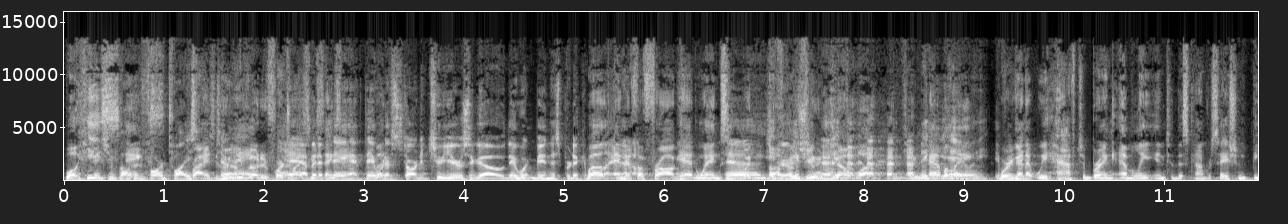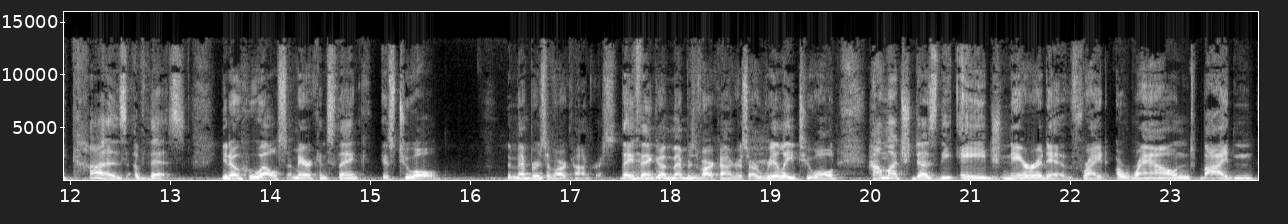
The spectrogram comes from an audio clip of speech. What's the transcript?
Well, he's you voted for twice, right? Who you voted for yeah, twice? Yeah, but if they, if they would have started two years ago, they wouldn't be in this predicament. Well, right and now. if a frog had wings, yeah, he wouldn't bother you. Know what? Emily, Haley, we're gonna we have to bring Emily into this conversation because of this. You know who else Americans think is too old? The members of our Congress. They think uh, members of our Congress are really too old. How much does the age narrative, right, around Biden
